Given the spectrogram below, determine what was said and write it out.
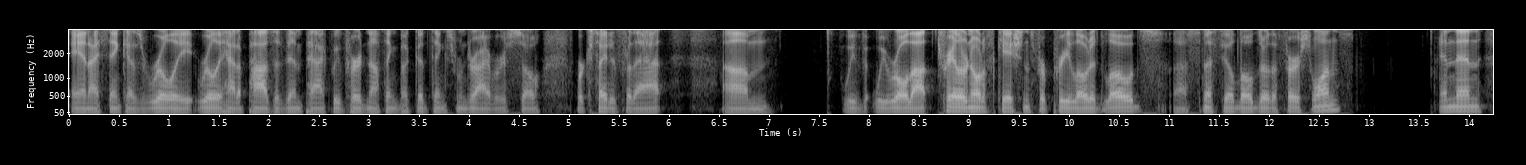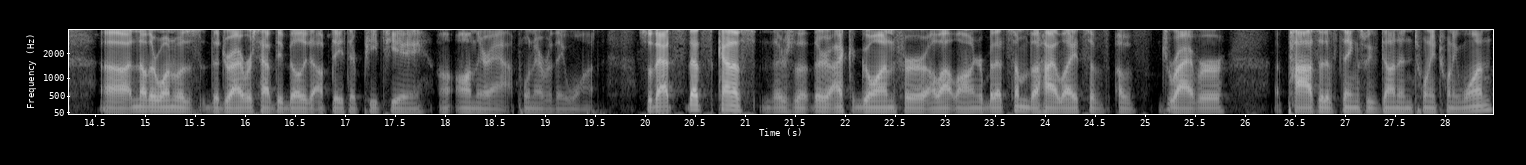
and I think has really really had a positive impact. We've heard nothing but good things from drivers, so we're excited for that. Um, we've we rolled out trailer notifications for preloaded loads. Uh, Smithfield loads are the first ones. And then uh, another one was the drivers have the ability to update their PTA on their app whenever they want. So that's that's kind of there's a there I could go on for a lot longer, but that's some of the highlights of of driver uh, positive things we've done in 2021.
